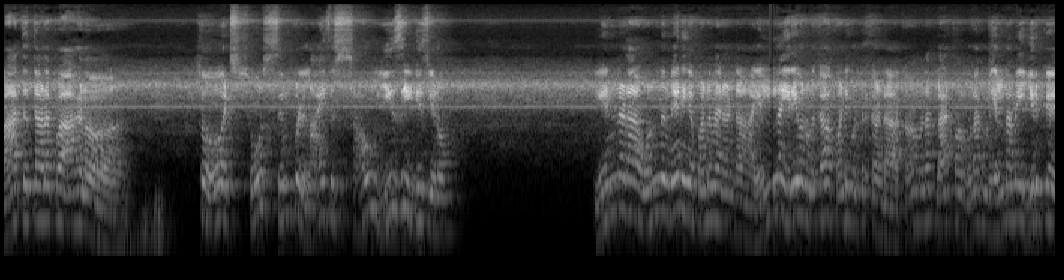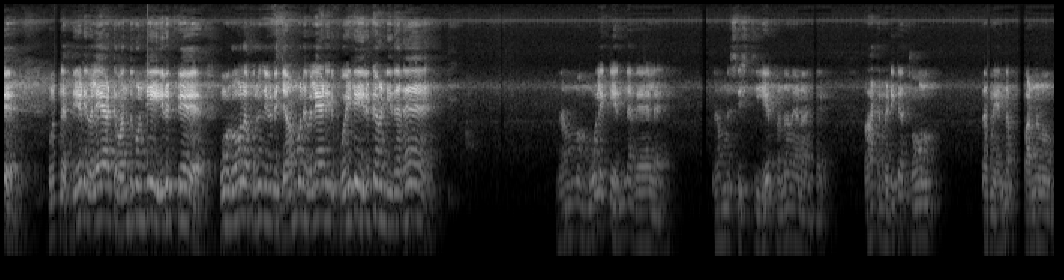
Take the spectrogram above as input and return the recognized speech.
பார்த்து தானப்பா ஆகணும் so it's so simple life is how easy it is you know என்னடா ஒண்ணுமே நீங்க பண்ண வேணாம்டா எல்லாம் இறைவன் உனக்காக பண்ணி கொடுத்துருக்கான்டா. காமனா பிளாட்ஃபார்ம் உலகம் எல்லாமே இருக்கு. உன்னை தேடி விளையாட்டு வந்து கொண்டே இருக்கு. உன் ரோலை புரிஞ்சுக்கிட்டு ஜம்முன்னு விளையாடிட்டு போயிட்டே இருக்க வேண்டியதானே? நம்ம மூளைக்கு என்ன வேலை? நம்ம சிருஷ்டியே பண்ண வேணாங்க. ஆட்டோமேட்டிக்காக தோணும். நம்ம என்ன பண்ணணும்?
